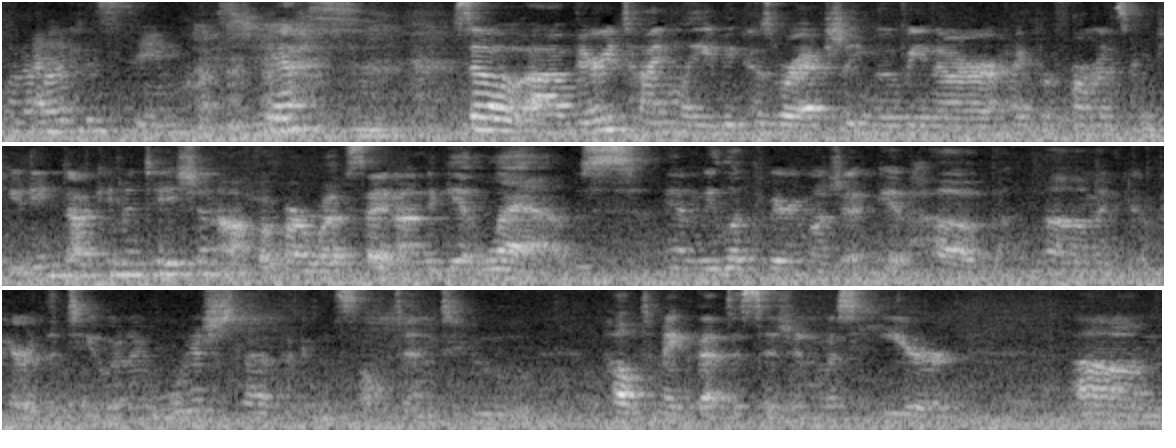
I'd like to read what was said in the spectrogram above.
one of I our like the same question. Yes. So uh, very timely because we're actually moving our high performance computing documentation off of our website onto GitLabs. And we looked very much at GitHub um, and compared the two. And I wish that the consultant who helped make that decision was here. Um,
